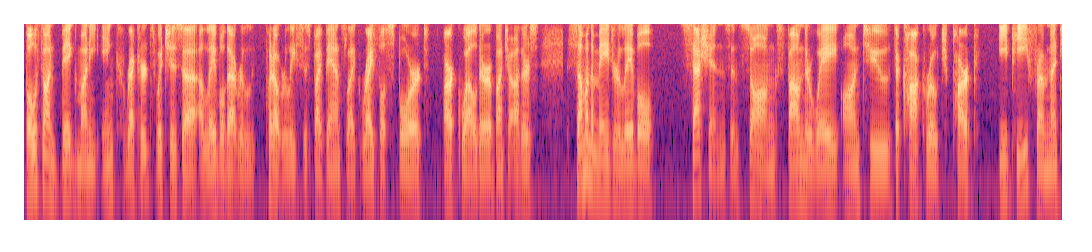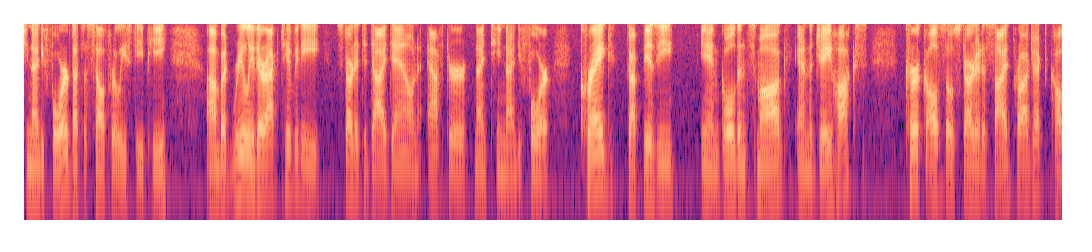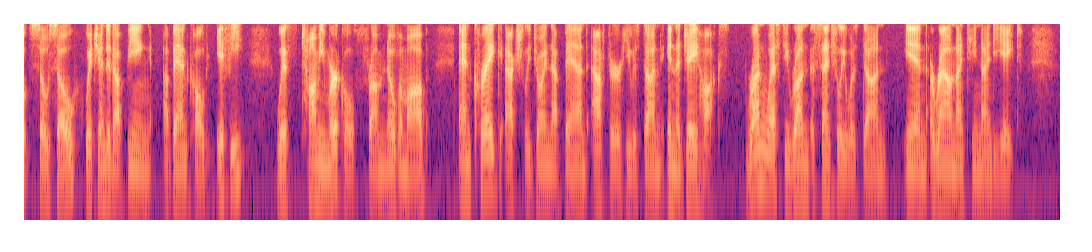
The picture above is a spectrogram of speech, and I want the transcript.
both on Big Money Inc. Records, which is a, a label that re- put out releases by bands like Rifle Sport, Arcwelder, a bunch of others. Some of the major label sessions and songs found their way onto the Cockroach Park EP from 1994. That's a self released EP. Uh, but really, their activity started to die down after 1994. Craig got busy in Golden Smog and the Jayhawks. Kirk also started a side project called So So, which ended up being a band called Iffy with Tommy Merkel from Nova Mob. And Craig actually joined that band after he was done in the Jayhawks. Run Westy Run essentially was done in around 1998.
